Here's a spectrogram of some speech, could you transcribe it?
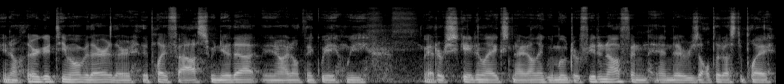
you know they're a good team over there. They they play fast. We knew that. You know, I don't think we we. We had our skating legs tonight. I don't think we moved our feet enough, and, and it resulted us to play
